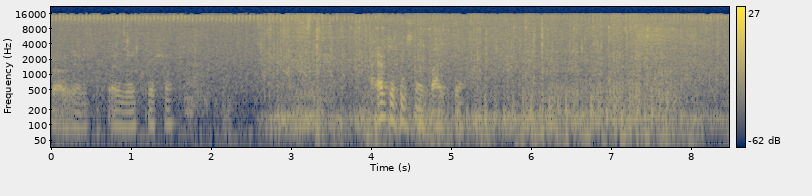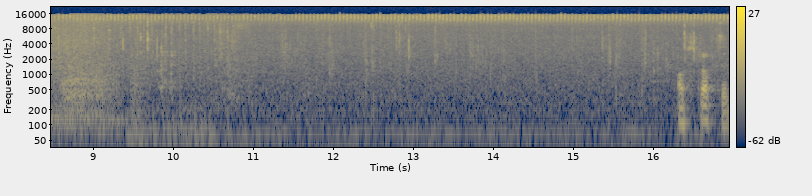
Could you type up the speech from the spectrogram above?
probably very, very crucial. I have to fix my bike though. Obstructed.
